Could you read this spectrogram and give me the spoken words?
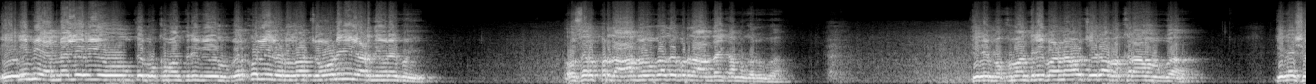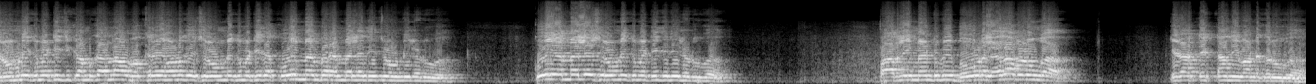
ਇਹ ਨਹੀਂ ਵੀ ਐਮਐਲਏ ਵੀ ਹੋਊ ਤੇ ਮੁੱਖ ਮੰਤਰੀ ਵੀ ਹੋਊ, ਬਿਲਕੁਲ ਨਹੀਂ ਲੜੂਗਾ, ਚੋਣ ਹੀ ਨਹੀਂ ਲੜਨੀ ਉਹਨੇ ਕੋਈ। ਉਹ ਸਿਰਫ ਪ੍ਰਧਾਨ ਹੋਊਗਾ ਤੇ ਪ੍ਰਧਾਨ ਦਾ ਹੀ ਕੰਮ ਕਰੂਗਾ। ਜਿਹਨੇ ਮੁੱਖ ਮੰਤਰੀ ਬਣਨਾ, ਉਹ ਚਿਹਰਾ ਵੱਖਰਾ ਹੋਊਗਾ। ਜਿਹਨੇ ਸ਼੍ਰੋਮਣੀ ਕਮੇਟੀ 'ਚ ਕੰਮ ਕਰਨਾ, ਉਹ ਵੱਖਰੇ ਹੋਣਗੇ। ਸ਼੍ਰੋਮਣੀ ਕਮੇਟੀ ਦਾ ਕੋਈ ਮੈਂਬਰ ਐਮਐਲਏ ਦੀ ਚੋਣ ਨਹੀਂ ਲੜੂਗਾ। ਕੋਈ ਐਮਐਲਏ ਸ਼੍ਰੋਮਣੀ ਕਮੇਟੀ 'ਚ ਨਹੀਂ ਲੜੂਗਾ। ਪਾਰਲੀਮੈਂਟ ਵੀ ਬੋਰਡ ਲਹਿਦਾ ਬਣੂਗਾ, ਜਿਹੜਾ ਟਿਕਟਾਂ ਦੀ ਵੰਡ ਕਰੂਗਾ।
